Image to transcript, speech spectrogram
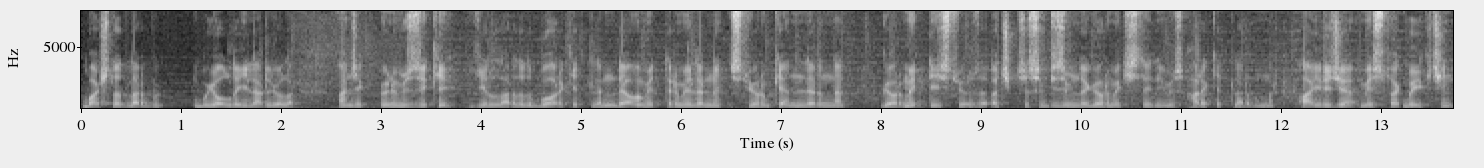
başladılar. Bu, bu yolda ilerliyorlar. Ancak önümüzdeki yıllarda da bu hareketlerini devam ettirmelerini istiyorum kendilerinden. Görmek de istiyoruz. Açıkçası bizim de görmek istediğimiz hareketler bunlar. Ayrıca Mesut Akbayık için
